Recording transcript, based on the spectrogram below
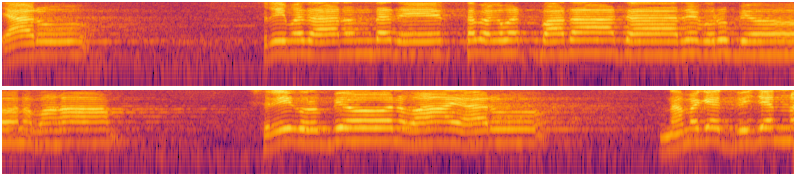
ಯಾರು? ಶ್ರೀಮದಾನಂದ ತೀರ್ಥ ಭಗವತ್ಪಾದಾಚಾರ್ಯ ಗುರುಭ್ಯೋ ನಮಃ. ಶ್ರೀ ಗುರುಭ್ಯೋ ನಮಃ, ಯಾರು? ನಮಗೆ ದ್ವಿಜನ್ಮ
